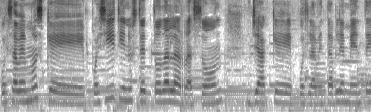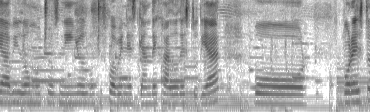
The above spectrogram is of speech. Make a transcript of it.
pues sabemos que pues sí tiene usted toda la razón, ya que pues lamentablemente ha habido muchos niños, muchos jóvenes que han dejado de estudiar por por esto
